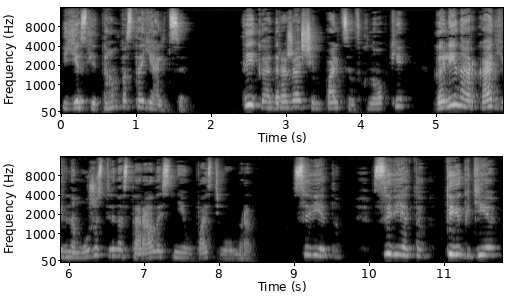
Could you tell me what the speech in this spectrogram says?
если там постояльцы? Тыкая дрожащим пальцем в кнопки, Галина Аркадьевна мужественно старалась не упасть в обморок. «Света! Света! Ты где?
